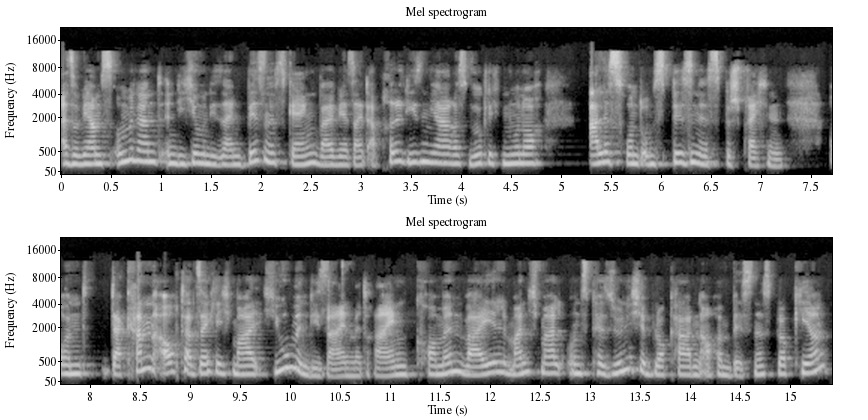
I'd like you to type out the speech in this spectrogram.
Also wir haben es umbenannt in die Human Design Business Gang, weil wir seit April diesen Jahres wirklich nur noch alles rund ums Business besprechen. Und da kann auch tatsächlich mal Human Design mit reinkommen, weil manchmal uns persönliche Blockaden auch im Business blockieren.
